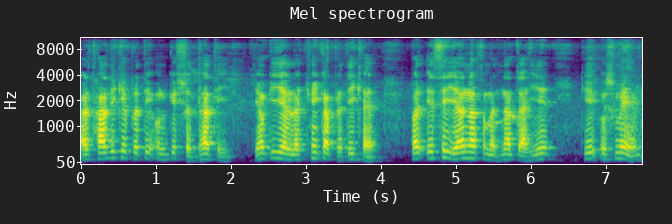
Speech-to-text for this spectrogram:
अर्थादि के प्रति उनकी श्रद्धा थी, क्योंकि यह लक्ष्मी का प्रतीक है। पर इससे यह न समझना चाहिए कि उसमें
